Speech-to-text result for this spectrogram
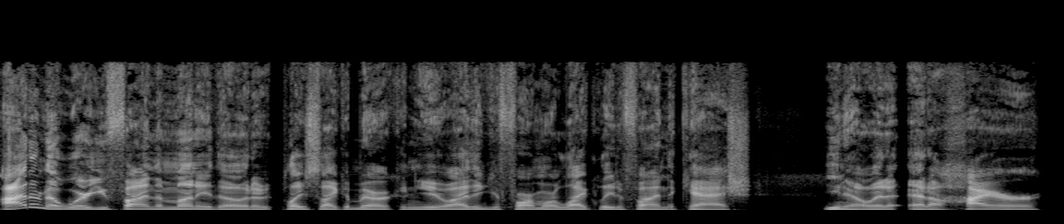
I don't know where you find the money though at a place like American U. I think you're far more likely to find the cash, you know, at a, at a higher,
